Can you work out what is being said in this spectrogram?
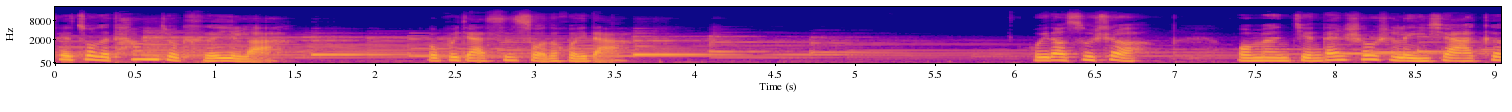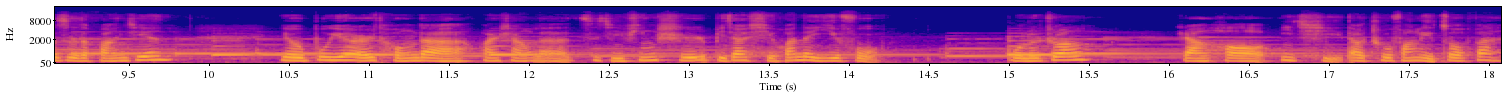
再做个汤就可以了。”我不假思索地回答。回到宿舍。我们简单收拾了一下各自的房间，又不约而同地换上了自己平时比较喜欢的衣服，补了妆，然后一起到厨房里做饭。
